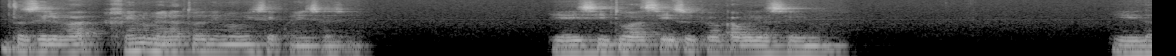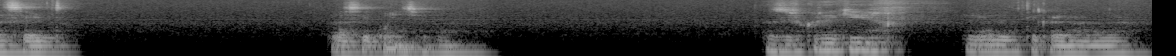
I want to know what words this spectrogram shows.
Então ele vai renumerar tudo de novo em sequência. Assim. E aí se tu faz isso que eu acabo de fazer, né? e aí dá certo. A sequência. Né? Mas eu creio que já deve ter carregado agora.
